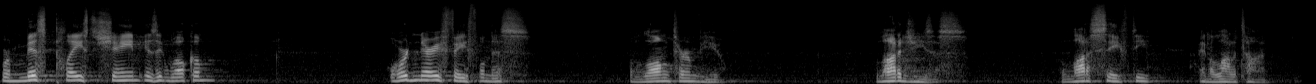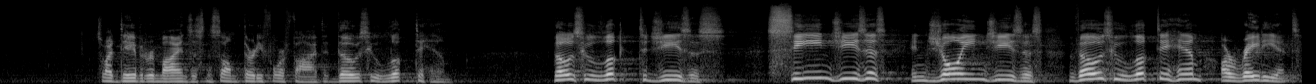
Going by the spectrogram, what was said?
where misplaced shame isn't welcome, ordinary faithfulness, a long term view. A lot of Jesus, a lot of safety, and a lot of time. That's why David reminds us in Psalm 34 5 that those who look to him, those who look to Jesus, seeing Jesus, enjoying Jesus, those who look to him are radiant,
